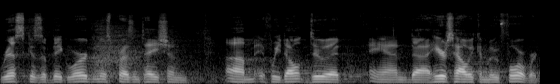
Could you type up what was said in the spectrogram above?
Risk is a big word in this presentation um, if we don't do it, and uh, here's how we can move forward.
